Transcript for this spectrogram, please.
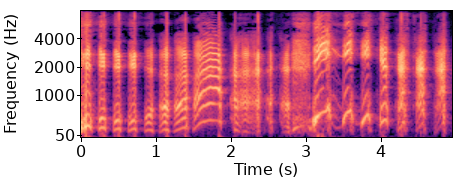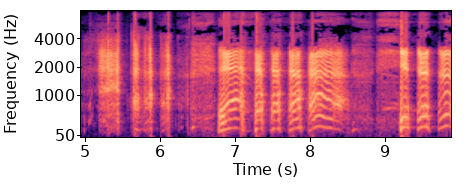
Ha ha ha!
